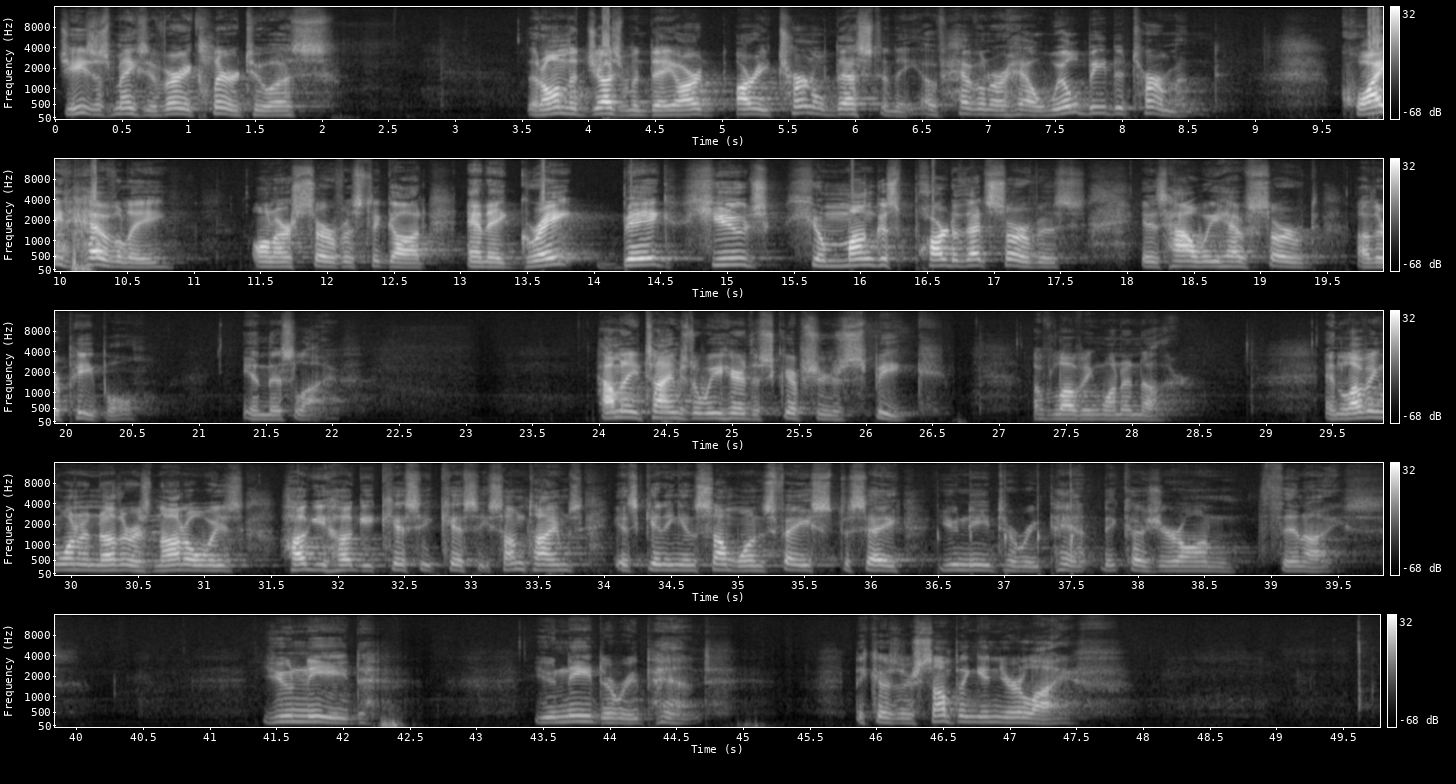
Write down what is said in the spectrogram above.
Jesus makes it very clear to us that on the judgment day, our, our eternal destiny of heaven or hell will be determined quite heavily on our service to God. And a great, big, huge, humongous part of that service is how we have served other people in this life. How many times do we hear the scriptures speak of loving one another? And loving one another is not always huggy, huggy, kissy, kissy. Sometimes it's getting in someone's face to say, you need to repent because you're on thin ice. You need, you need to repent because there's something in your life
